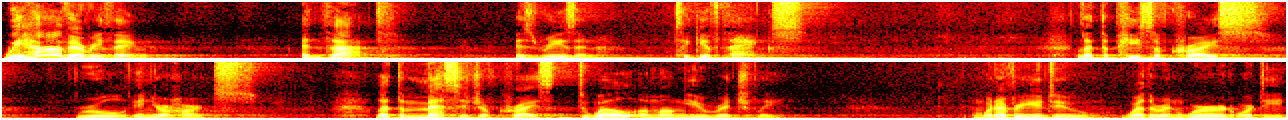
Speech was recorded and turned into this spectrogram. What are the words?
We have everything. And that is reason to give thanks. Let the peace of Christ rule in your hearts. Let the message of Christ dwell among you richly. And whatever you do, whether in word or deed,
